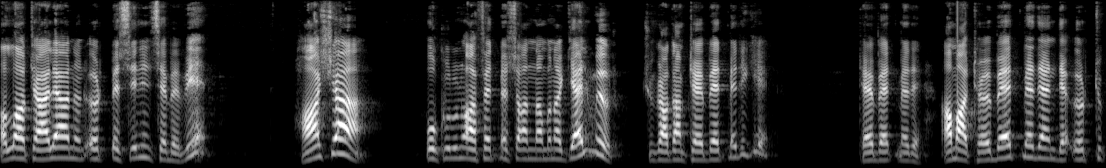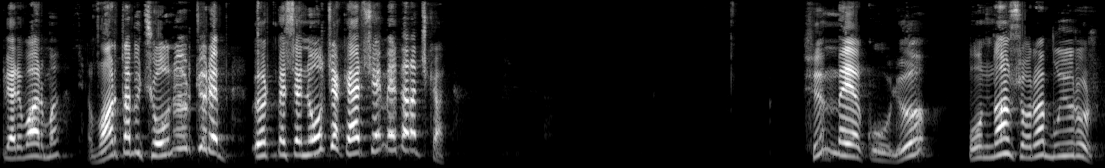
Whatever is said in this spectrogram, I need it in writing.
allah Teala'nın örtmesinin sebebi haşa okulunu affetmesi anlamına gelmiyor. Çünkü adam tevbe etmedi ki. Tevbe etmedi. Ama tövbe etmeden de örttükleri var mı? E, var tabii çoğunu örtüyor hep. Örtmese ne olacak? Her şey meydana çıkar. Sümme yekulu ondan sonra buyurur.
